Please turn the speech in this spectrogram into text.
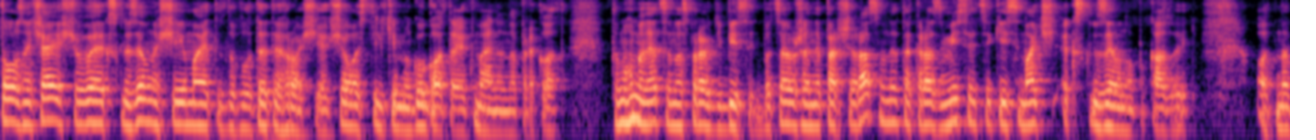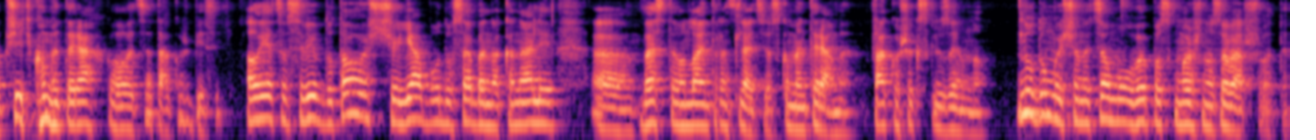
То означає, що ви ексклюзивно ще й маєте доплатити гроші, якщо у вас тільки Мегогота, як в мене, наприклад. Тому мене це насправді бісить, бо це вже не перший раз. Вони так раз в місяць якийсь матч ексклюзивно показують. От напишіть в коментарях, кого це також бісить. Але я це все вів до того, що я буду в себе на каналі е, вести онлайн-трансляцію з коментарями, також ексклюзивно. Ну, думаю, що на цьому випуск можна завершувати.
